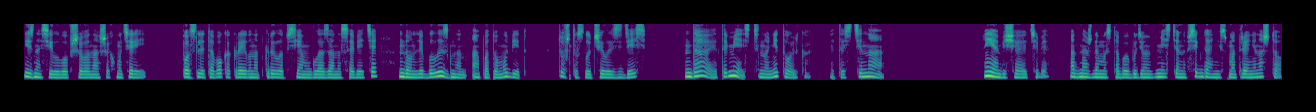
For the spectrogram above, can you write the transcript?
изнасиловавшего наших матерей. После того, как Рейвен открыла всем глаза на совете, Донли был изгнан, а потом убит. То, что случилось здесь... Да, это месть, но не только. Это стена, я обещаю тебе, однажды мы с тобой будем вместе навсегда, несмотря ни на что.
